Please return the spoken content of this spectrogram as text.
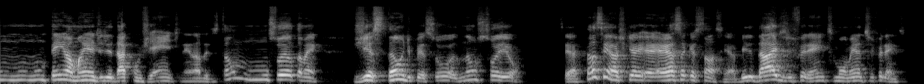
não, não tenho a manha de lidar com gente, nem nada disso. Então, não sou eu também. Gestão de pessoas, não sou eu. Certo? Então, assim, acho que é essa a questão, assim, habilidades diferentes, momentos diferentes.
